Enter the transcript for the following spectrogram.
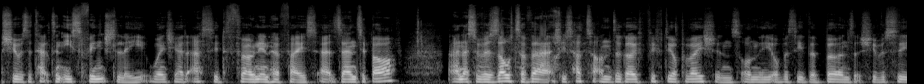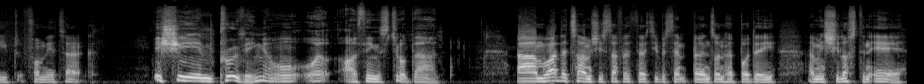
she was attacked in East Finchley when she had acid thrown in her face at Zanzibar. And as a result of that, she's had to undergo 50 operations on the obviously the burns that she received from the attack. Is she improving or, or are things still bad? Um, well, at the time, she suffered 30% burns on her body. I mean, she lost an ear.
